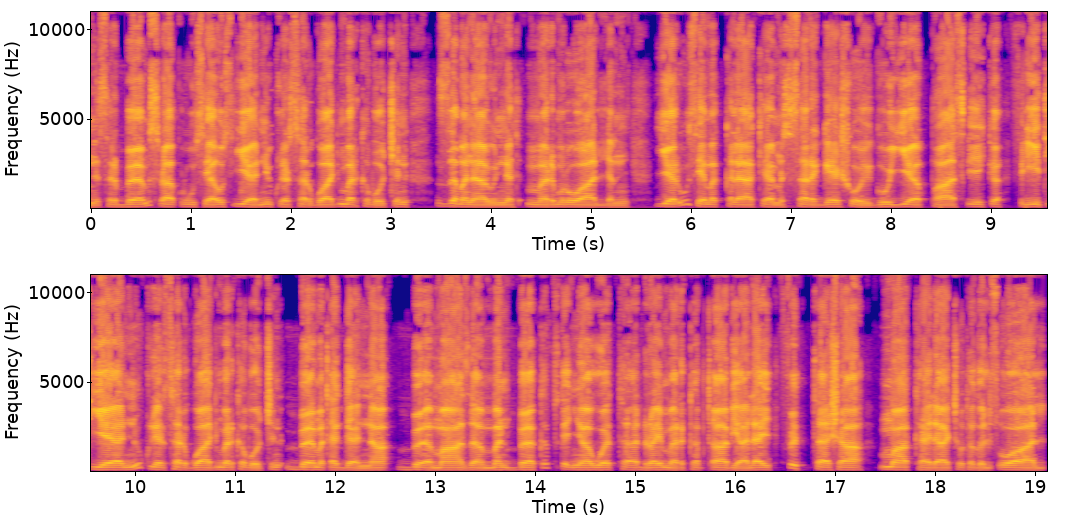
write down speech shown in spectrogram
ሚኒስትር በምስራቅ ሩሲያ ውስጥ የኒውክሌር ሰርጓጅ መርከቦችን ዘመናዊነት መርምረዋል። የሩሲያ የመከላከያ ሚኒስትር ሰርጌይ ሾይጉ የፓሲፊክ fleet የኒውክሌር ሰርጓጅ መርከቦችን በመጠገንና በማዘመን በከፍተኛ ወታደራዊ መርከብ ጣቢያ ላይ ፍተሻ ማካሄዳቸው ተገልጿል።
